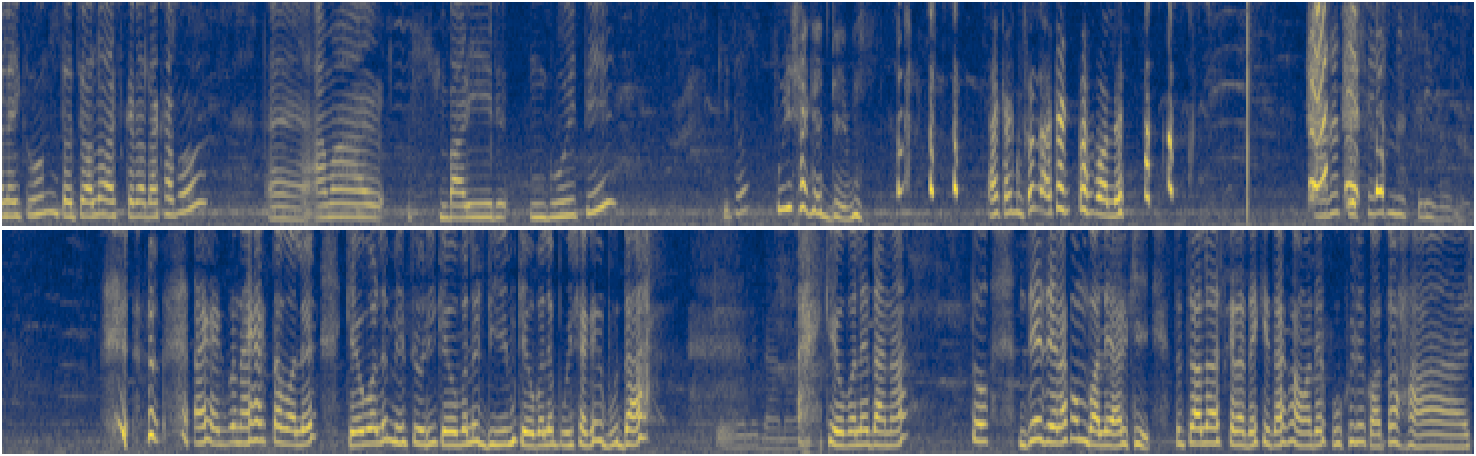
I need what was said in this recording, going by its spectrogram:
আলাইকুম। তো চলো আজকে দেখাবো আমার বাড়ির ভুঁইতে কি তো? পুঁই শাকের ডিম। এক একজন এক একটা বলে। এক একজন এক একটা বলে। কেউ বলে মেচুরি কেউ বলে ডিম কেউ বলে পুঁই শাকের বুদা দানা। কেউ বলে দানা। তো যে যেরকম বলে আর কি। তো চলো আজকে দেখি, দেখো আমাদের পুকুরে কত হাঁস,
